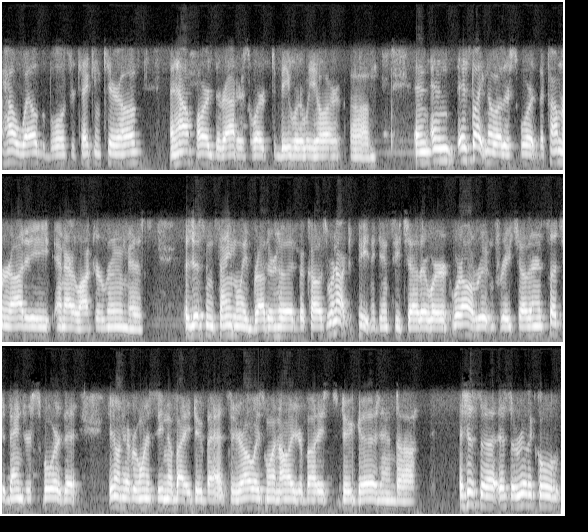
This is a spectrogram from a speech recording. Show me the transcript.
how well the bulls are taken care of and how hard the riders work to be where we are. Um, and and it's like no other sport. The camaraderie in our locker room is is just insanely brotherhood because we're not competing against each other. We're we're all rooting for each other, and it's such a dangerous sport that you don't ever want to see nobody do bad. So you're always wanting all your buddies to do good, and uh, it's just a it's a really cool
